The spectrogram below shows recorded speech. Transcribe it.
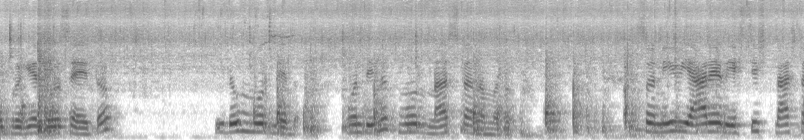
ಒಬ್ರಿಗೆ ದೋಸೆ ಆಯಿತು. ಇದು ಮೂರನೇದು. ಒಂದಿನಕ್ಕೆ ಮೂರು ನಾಷ್ಟ ನಮ್ಮದು. ಸೊ ನೀವು ಯಾರ್ಯಾರು ಎಷ್ಟಿಷ್ಟು ನಾಷ್ಟ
